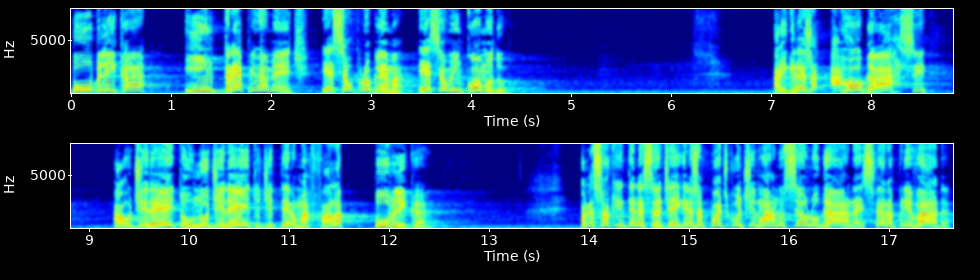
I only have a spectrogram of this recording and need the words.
pública e intrepidamente. Esse é o problema, esse é o incômodo. A igreja arrogar-se ao direito ou no direito de ter uma fala pública. Olha só que interessante, a igreja pode continuar no seu lugar, na esfera privada,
